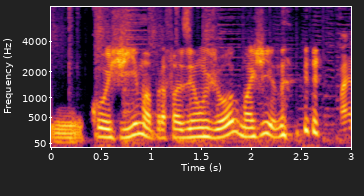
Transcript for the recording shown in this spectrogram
o Kojima pra fazer um jogo, imagina. Mas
